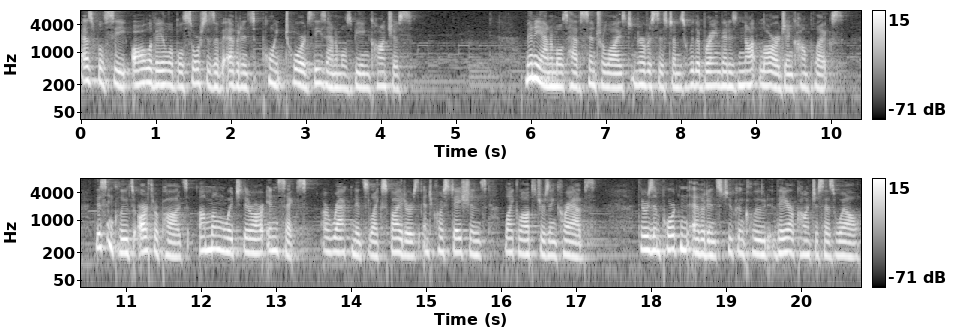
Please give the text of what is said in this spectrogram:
As we'll see, all available sources of evidence point towards these animals being conscious. Many animals have centralized nervous systems with a brain that is not large and complex. This includes arthropods, among which there are insects, arachnids like spiders, and crustaceans like lobsters and crabs. There is important evidence to conclude they are conscious as well.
